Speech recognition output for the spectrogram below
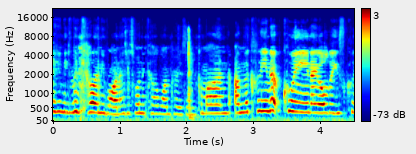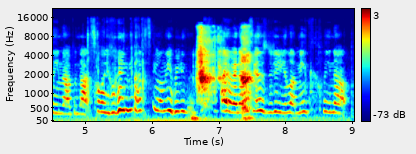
I didn't even kill anyone. I just want to kill one person. Come on, I'm the cleanup queen. I always clean up, and that's how I win. That's the only reason I win. I was to do. You let me clean up.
